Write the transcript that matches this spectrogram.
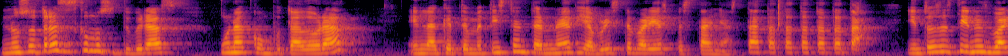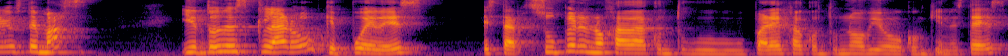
Nosotras es como si tuvieras una computadora en la que te metiste a internet y abriste varias pestañas. Ta, ta, ta, ta, ta, ta, ta. Y entonces tienes varios temas. Y entonces, claro que puedes estar súper enojada con tu pareja, con tu novio o con quien estés,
